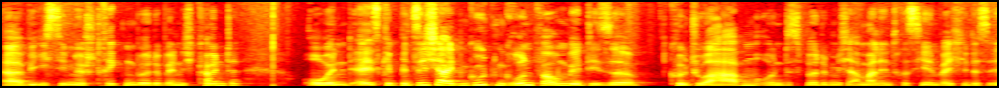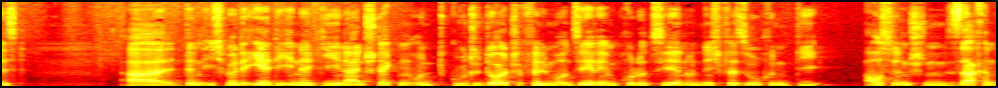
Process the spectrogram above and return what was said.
äh, wie ich sie mir stricken würde, wenn ich könnte. Und äh, es gibt mit Sicherheit einen guten Grund, warum wir diese Kultur haben. Und es würde mich einmal interessieren, welche das ist. Äh, denn ich würde eher die Energie hineinstecken und gute deutsche Filme und Serien produzieren und nicht versuchen, die ausländischen Sachen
